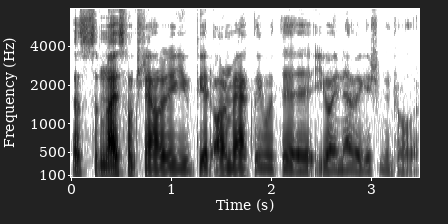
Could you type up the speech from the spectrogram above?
that's some nice functionality you get automatically with the UI navigation controller.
